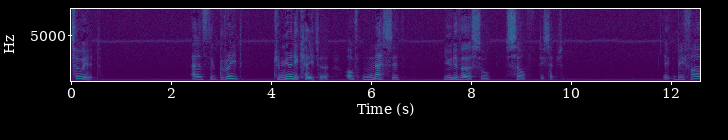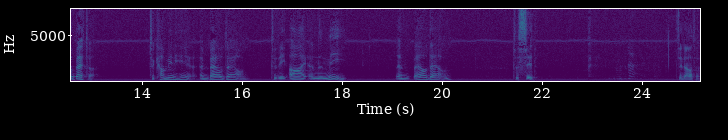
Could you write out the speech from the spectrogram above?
to it as the great communicator of massive, universal self deception. It would be far better to come in here and bow down to the I and the me than bow down to Sid. Siddhartha.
